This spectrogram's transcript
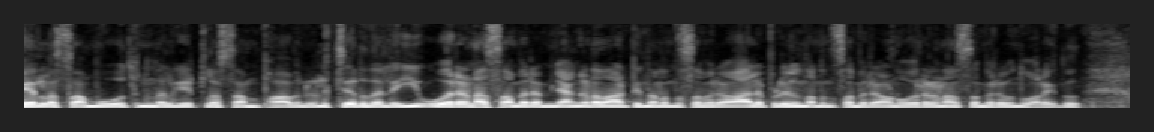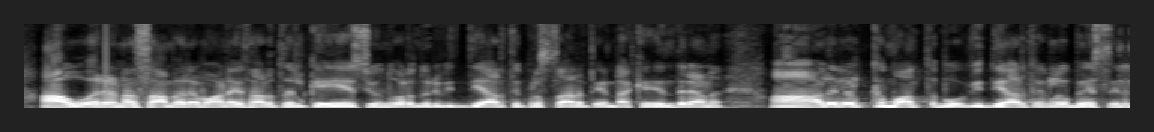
കേരള സമൂഹത്തിന് നൽകിയിട്ടുള്ള സംഭാവനകൾ ചെറുതല്ല. ഈ ഒരണ സമരം ഞങ്ങളുടെ നാട്ടിൽ നടന്ന സമരം ആലപ്പുഴയിൽ നടന്ന സമരമാണ് ഒരണ സമരം എന്ന് പറയുന്നത്. ആ ഒരണ സമരമാണ് യഥാർത്ഥത്തിൽ കെ എസ് യു എന്ന് പറയുന്നൊരു വിദ്യാർത്ഥി പ്രസ്ഥാനത്തെ ഉണ്ടാക്കിയത്. എന്തിനാണ്? ആളുകൾക്ക് മാത്രം വിദ്യാർത്ഥികൾ ബസ്സിൽ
